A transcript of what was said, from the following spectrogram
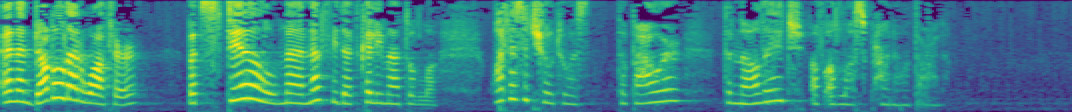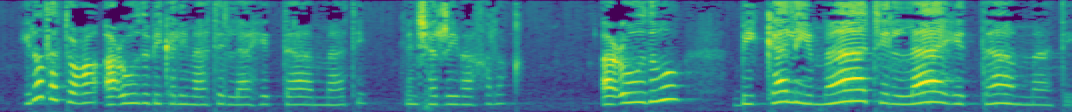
and then double that water, but still, مَا نَفِدَتْ كَلِمَاتُ اللَّهِ What does it show to us? The power, the knowledge of Allah subhanahu wa ta'ala. You know that dua, أعوذ بكلمات الله التامات من شر ما خلق. أعوذ بكلمات الله التامات.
